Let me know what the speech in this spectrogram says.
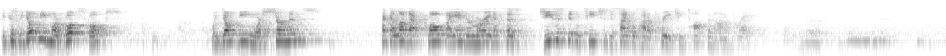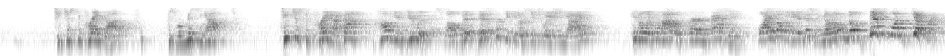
Because we don't need more books, folks. We don't need more sermons. In fact, I love that quote by Andrew Murray that says, Jesus didn't teach his disciples how to preach, he taught them how to pray. Teach us to pray, God, because we're missing out. Teach us to pray, God. God, how do you do with this? Well, this, this particular situation, guys, can only come out with prayer and fasting. Well, I thought we did it this way. No, no, no, this one's different.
